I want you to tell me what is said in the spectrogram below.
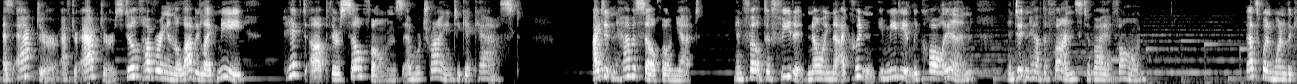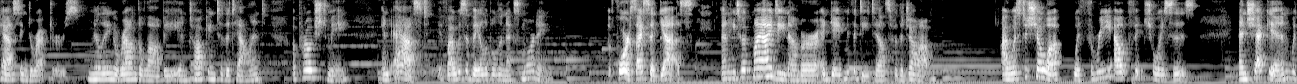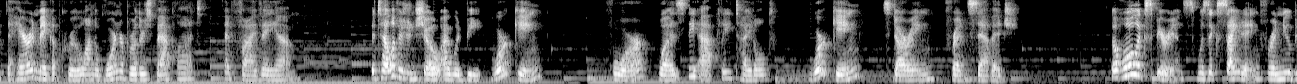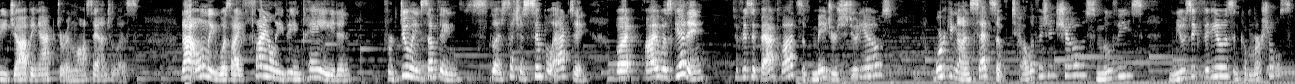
as actor after actor, still hovering in the lobby like me, picked up their cell phones and were trying to get cast. I didn't have a cell phone yet and felt defeated knowing that I couldn't immediately call in and didn't have the funds to buy a phone. That's when one of the casting directors, milling around the lobby and talking to the talent, approached me and asked if I was available the next morning. Of course, I said yes, and he took my ID number and gave me the details for the job. I was to show up with three outfit choices and check in with the hair and makeup crew on the Warner Brothers backlot at 5 a.m. The television show I would be working for was the aptly titled Working, starring Fred Savage. The whole experience was exciting for a newbie jobbing actor in Los Angeles. Not only was I finally being paid and for doing something such as simple acting, but I was getting to visit backlots of major studios, working on sets of television shows, movies, music videos, and commercials.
